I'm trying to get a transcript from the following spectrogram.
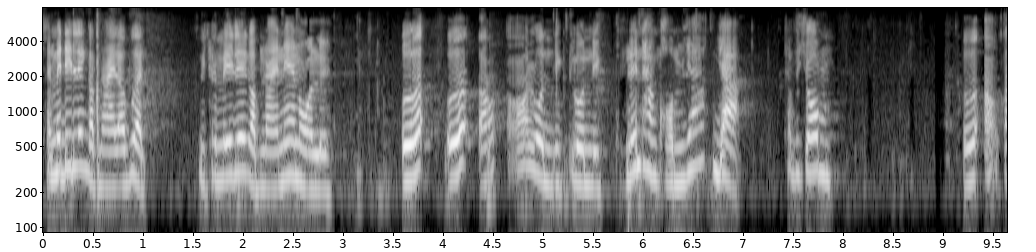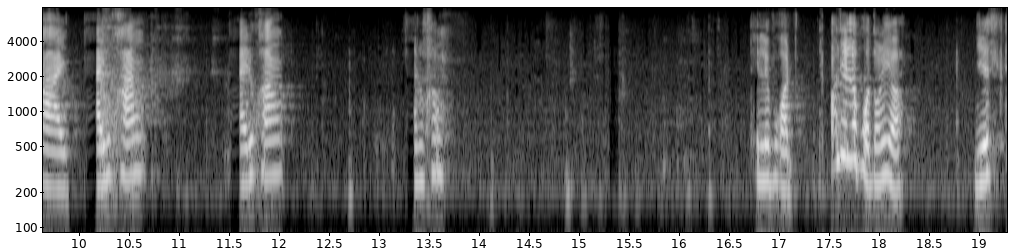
ฉันไม่ได้เล่นกับนายแล้วเพื่อน คือฉันไม่ได้เล่นกับนายแน่นอนเลย เออเออเอาเอาหล่นอีกหล่นอีกเล่นทางคอมยากยากท่านผู้ชม เออเอาตายตายทุกครั้งตายทุกครั้งตายทุกครั้งเทเลพอร์ตอ๋อเทเลพอร์ตตรงนี้เหรอ yes เ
